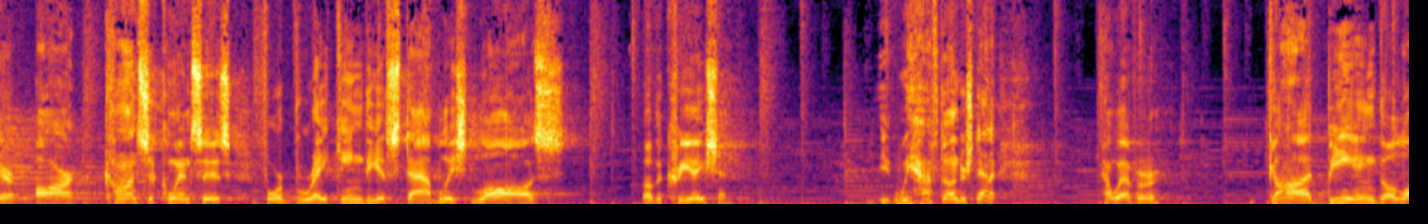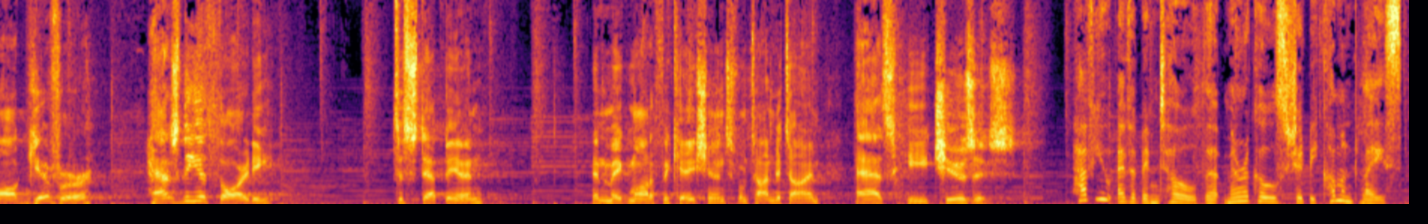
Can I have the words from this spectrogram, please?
There are consequences for breaking the established laws of the creation. We have to understand it. However, God, being the lawgiver, has the authority to step in and make modifications from time to time as He chooses. Have you ever been told that miracles should be commonplace,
